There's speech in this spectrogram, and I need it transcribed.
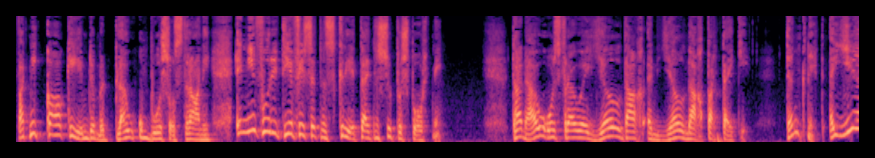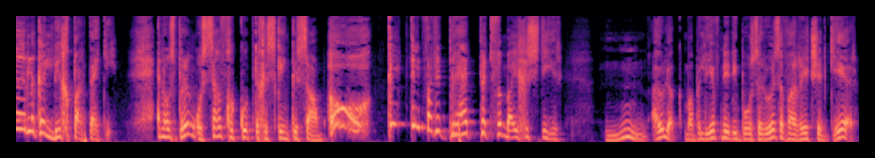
wat nie kakie hemde met blou ombosels dra nie en nie voor die TV sit en skree tydens supersport nie. Dan hou ons vroue heeldag in heel nag partytjie dink net 'n heerlike liegpartytjie en ons bring ons selfgekoopte geskenke saam. Oh, wat het Brad Pitt vir my gestuur? Hm, oulik, maar beleef net die bosrose van Richard Gere.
